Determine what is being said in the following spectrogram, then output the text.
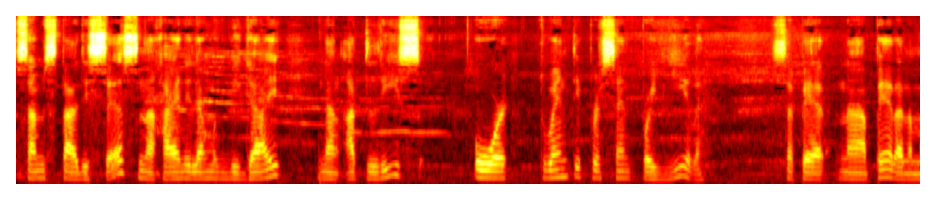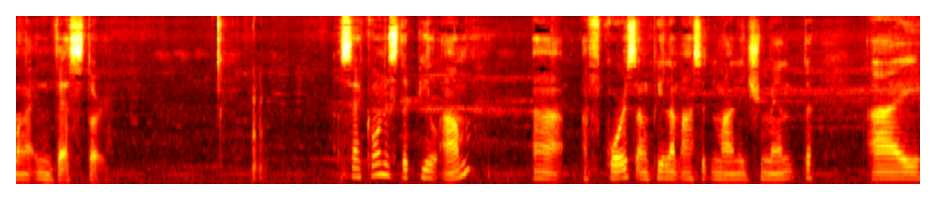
Some studies says na kaya nilang magbigay ng at least or 20% per year sa per, na pera ng mga investor. Second is the PILAM. Uh, of course, ang PILAM Asset Management ay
